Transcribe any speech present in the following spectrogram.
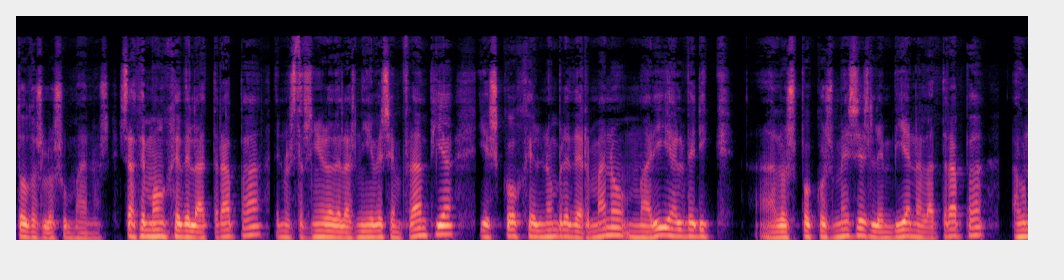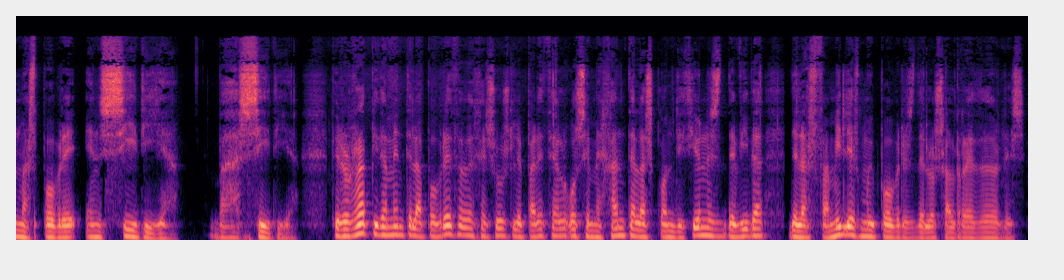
todos los humanos. Se hace monje de la Trapa de Nuestra Señora de las Nieves en Francia y escoge el nombre de hermano María Alberic. A los pocos meses le envían a la Trapa, aún más pobre, en Siria va a Siria. Pero rápidamente la pobreza de Jesús le parece algo semejante a las condiciones de vida de las familias muy pobres de los alrededores.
